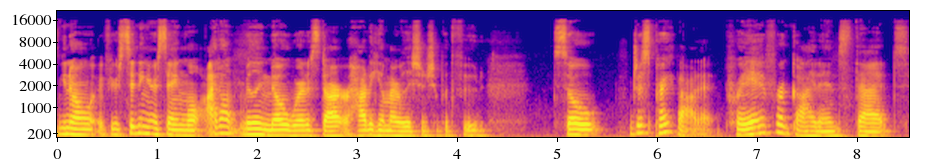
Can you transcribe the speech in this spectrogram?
you know, if you're sitting here saying, well, I don't really know where to start or how to heal my relationship with food, so just pray about it. Pray for guidance that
